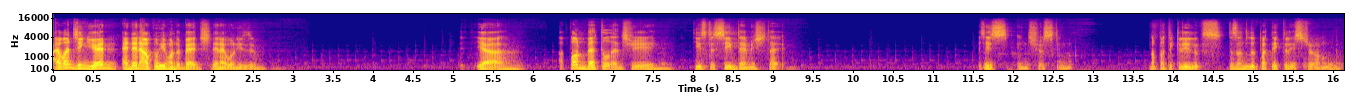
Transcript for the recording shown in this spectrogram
I want Jing Yuan, and then I'll put him on the bench. Then I won't use him. Yeah. Upon battle entry, use the same damage type. This is interesting. Not particularly looks doesn't look particularly strong.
